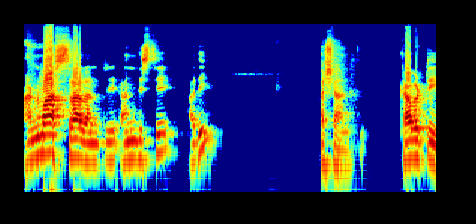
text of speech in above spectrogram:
అణ్వాస్త్రాలు అంటే అందిస్తే అది అశాంతి. కాబట్టి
